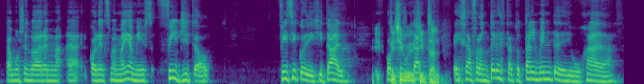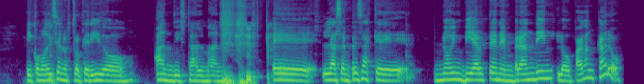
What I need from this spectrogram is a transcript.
estamos yendo a dar en, eh, con Exma en Miami, es Digital, físico y digital. Físico y digital. Esa frontera está totalmente desdibujada. Y como dice nuestro querido Andy Stallman, eh, las empresas que no invierten en branding lo pagan caro.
